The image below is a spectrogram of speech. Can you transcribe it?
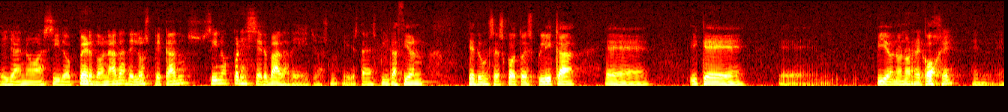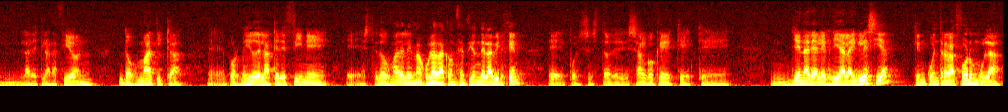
Ella no ha sido perdonada de los pecados, sino preservada de ellos. Y esta explicación que Duns Scoto explica eh, y que eh, Pío no nos recoge en, la declaración dogmática eh, por medio de la que define este dogma de la Inmaculada Concepción de la Virgen, pues esto es algo que, llena de alegría a la Iglesia, que encuentra la fórmula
